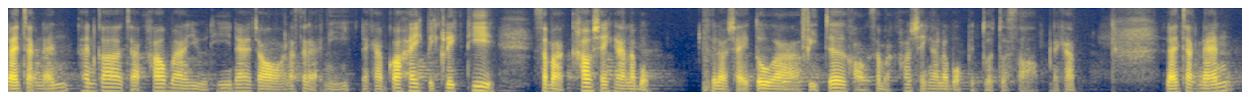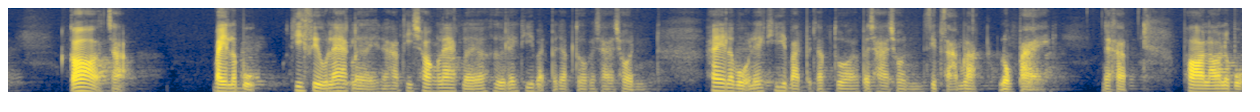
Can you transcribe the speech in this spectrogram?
หลังจากนั้นท่านก็จะเข้ามาอยู่ที่หน้าจอลักษณะนี้นะครับ ก็ให้ไปคลิกที่สมัครเข้าใช้งานระบบ คือเราใช้ตัวฟีเจอร์ของสมัครเข้าใช้งานระบบเป็นตัวตรวจสอบนะครับ หลังจากนั้นก็จะไประบุที่ฟิลแรกเลยนะครับ ที่ช่องแรกเลยก็คือเลขที่บัตรประจำตัวประชาชน ให้ระบุเลขที่บัตรประจำตัวประชาชน 13 หลักลงไปนะครับ พอเราระบุ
